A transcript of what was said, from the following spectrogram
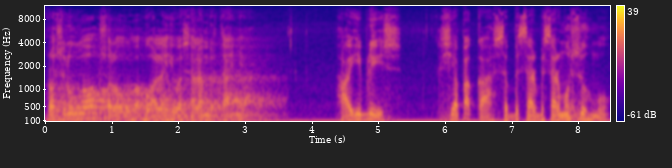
Rasulullah Shallallahu Alaihi Wasallam bertanya, Hai iblis, siapakah sebesar-besar musuhmu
